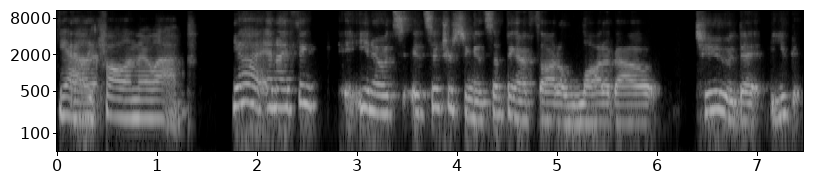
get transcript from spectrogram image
yeah, like fall in their lap. Yeah, and I think you know it's it's interesting. It's something I've thought a lot about too. That you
